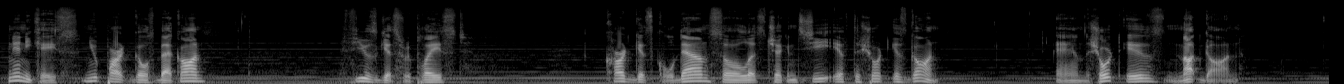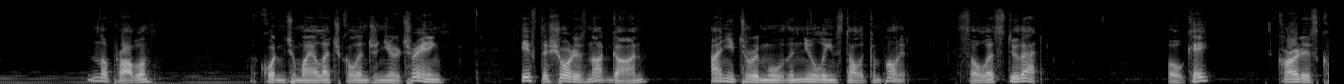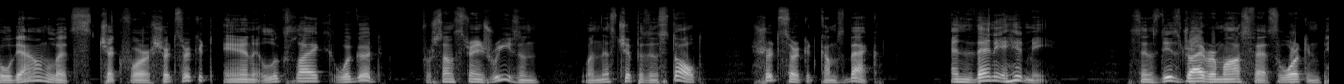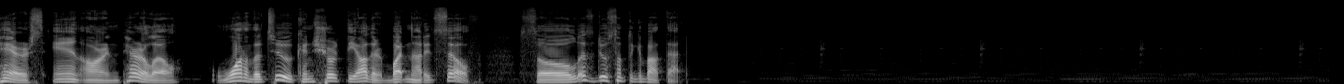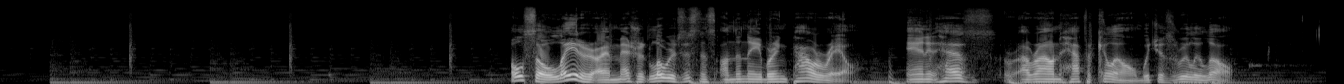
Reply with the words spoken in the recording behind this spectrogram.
In any case, new part goes back on, fuse gets replaced, card gets cooled down, so let's check and see if the short is gone. And the short is not gone. No problem. According to my electrical engineer training, if the short is not gone, I need to remove the newly installed component. So let's do that. Okay, Card is cooled down. Let's check for short circuit and it looks like we're good. For some strange reason, when this chip is installed, short circuit comes back. And then it hit me. Since these driver MOSFETs work in pairs and are in parallel, one of the two can short the other but not itself. So let's do something about that. Also, later I measured low resistance on the neighboring power rail, and it has around half a kilo ohm, which is really low.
